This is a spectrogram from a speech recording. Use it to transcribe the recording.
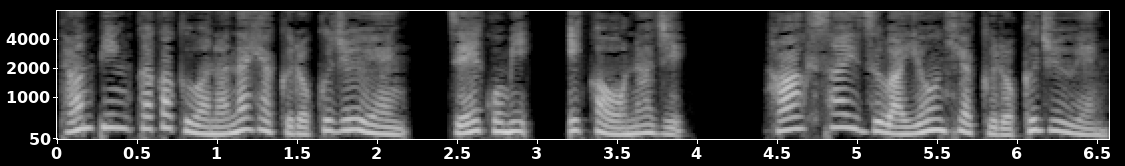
単品価格は760円。税込み、以下同じ。ハーフサイズは460円。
